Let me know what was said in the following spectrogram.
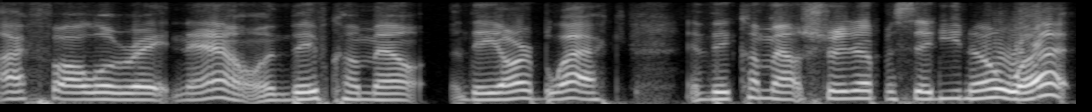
I follow right now, and they've come out, they are black, and they come out straight up and said, you know what?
